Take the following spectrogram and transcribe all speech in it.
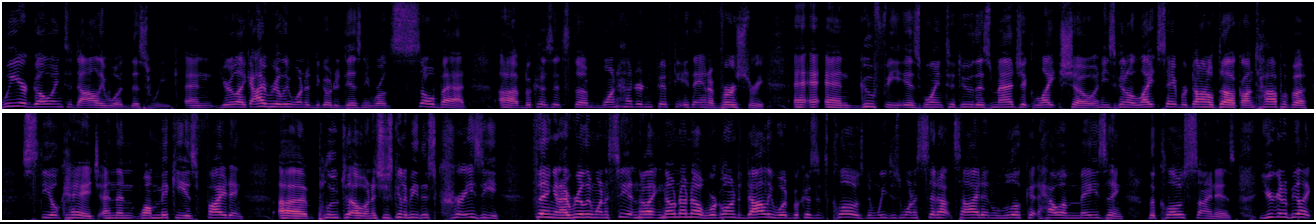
we are going to Dollywood this week, and you're like, I really wanted to go to Disney World so bad uh, because it's the 150th anniversary, and, and, Goofy is going to do this magic light show, and he's going to lightsaber Donald Duck on top of a steel cage, and then while Mickey is fighting uh, Pluto, and it's just going to be this crazy thing, and I really want to see it. And they're like, No, no, no, we're going to Dollywood because it's closed, and we just want to sit outside and look at how amazing the close sign is. You're going to be like,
